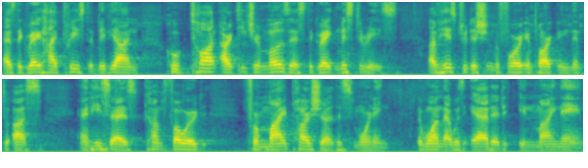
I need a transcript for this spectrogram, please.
as the great high priest of Midian who taught our teacher Moses the great mysteries of his tradition before imparting them to us. And he says, Come forward for my Parsha this morning the one that was added in my name.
